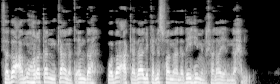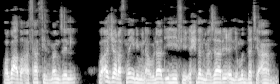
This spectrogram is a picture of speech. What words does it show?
فباع مهرة كانت عنده وباع كذلك نصف ما لديه من خلايا النحل. وبعض أثاث المنزل وأجر اثنين من أولاده في إحدى المزارع لمدة عام.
